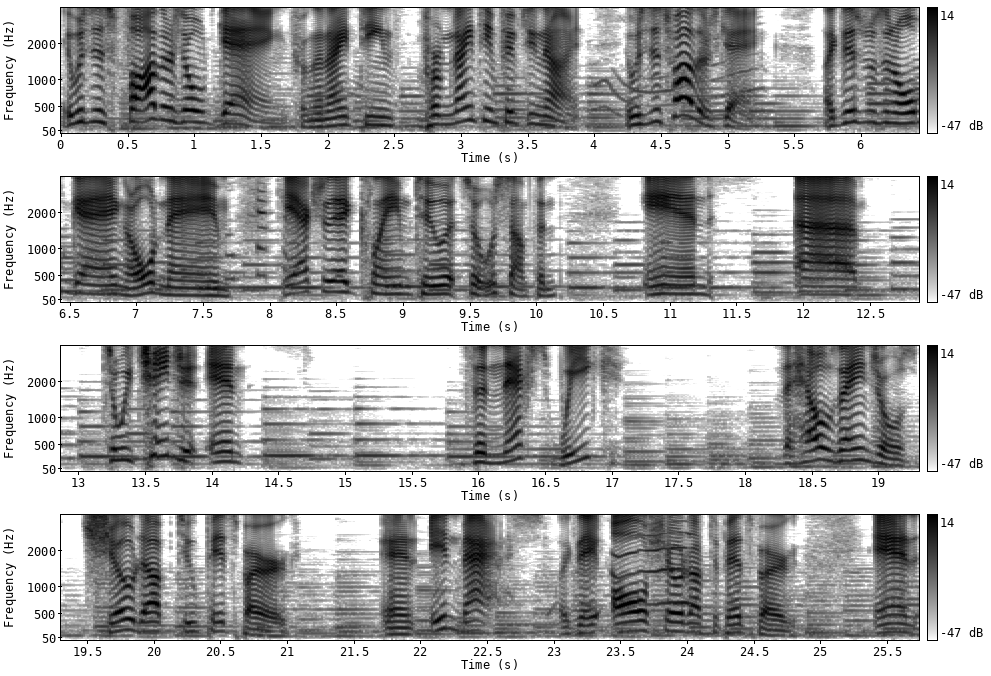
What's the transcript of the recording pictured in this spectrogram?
It was his father's old gang from the 19 from 1959. It was his father's gang. Like this was an old gang, an old name. He actually had claim to it, so it was something. And uh, so we changed it, and the next week, the Hell's Angels showed up to Pittsburgh and in mass. Like they all showed up to Pittsburgh. And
